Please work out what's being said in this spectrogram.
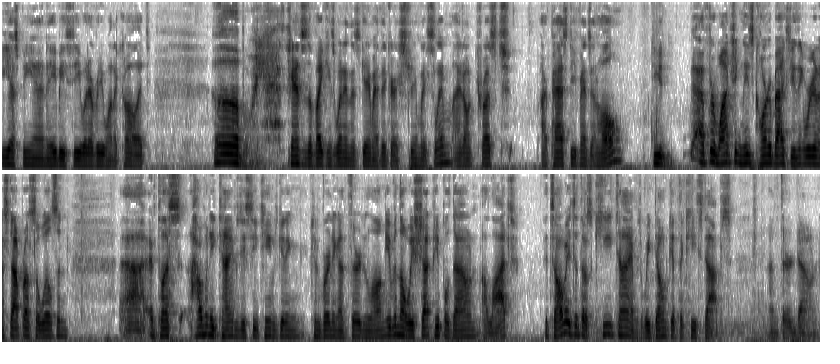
ESPN, ABC, whatever you want to call it. Oh boy, chances of Vikings winning this game, I think, are extremely slim. I don't trust our pass defense at all. Do you, after watching these cornerbacks, do you think we're going to stop Russell Wilson? Uh, and plus, how many times do you see teams getting converting on third and long? Even though we shut people down a lot, it's always at those key times we don't get the key stops on third down.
